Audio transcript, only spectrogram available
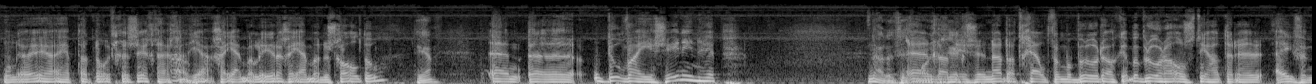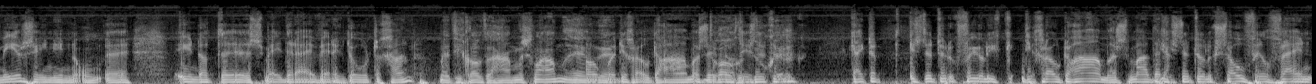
Nee, hij heeft dat nooit gezegd. Hij gaat, ja, ga jij maar leren, ga jij maar naar school toe. Ja. En eh, doe waar je zin in hebt. Nou, dat is En mooi dat, gezegd. is, eh, nou, dat geldt voor mijn broer ook. En mijn broer Hans die had er eh, even meer zin in om eh, in dat smederijwerk door te gaan. Met die grote hamers slaan. En, ook met die grote hamers. En droge dat is kijk, dat is natuurlijk voor jullie die grote hamers. Maar er Ja. is natuurlijk zoveel fijn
